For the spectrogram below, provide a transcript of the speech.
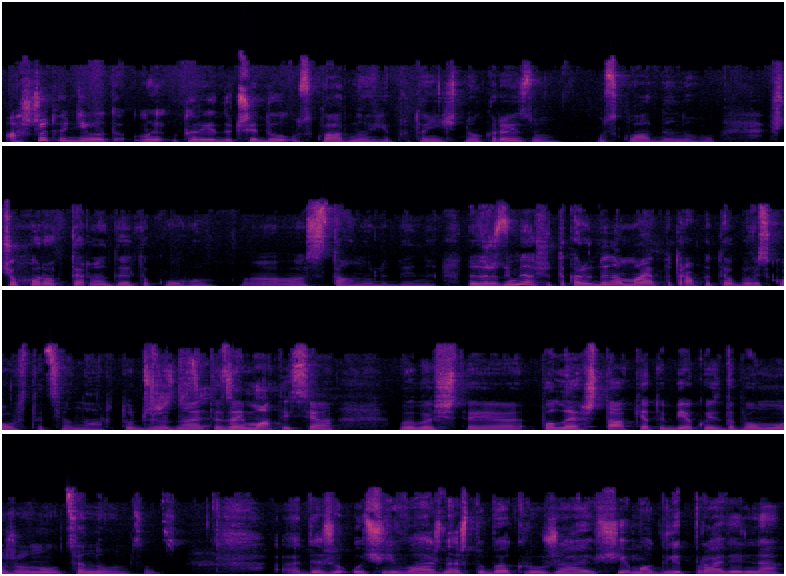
А що тоді, от ми перейдучи до ускладного гіпертонічного кризу, Ускладненого, що характерно для такого е, стану людини? Ну зрозуміло, що така людина має потрапити обов'язково в стаціонар. Тут же знаєте, займатися, вибачте, полеж так, я тобі якось допоможу. Ну це нонсенс. А Даже очень важно, чтобы окружающие могли правильно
